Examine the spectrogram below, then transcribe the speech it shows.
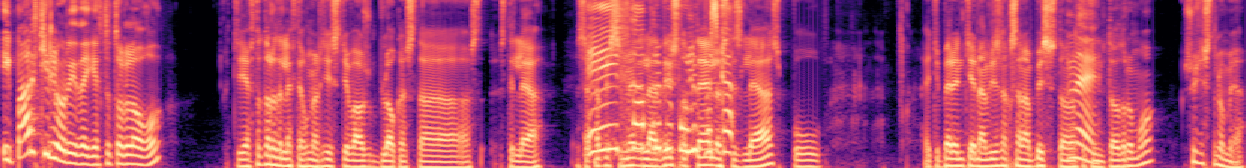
υπάρχει λωρίδα για αυτό το λόγο. Και γι' αυτό τώρα τελευταία έχουν αρχίσει και βάζουν μπλόκα στα, στη Λέα. Σε Ε, κάποια θα σημεία δηλαδή έπρεπε στο πολύ τέλος βασικά- της Λέα που εκεί πέρα είναι και να βγει να ξαναμπείς στον Ναι. αυτοκινητόδρομο, σου έχει αστυνομία.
